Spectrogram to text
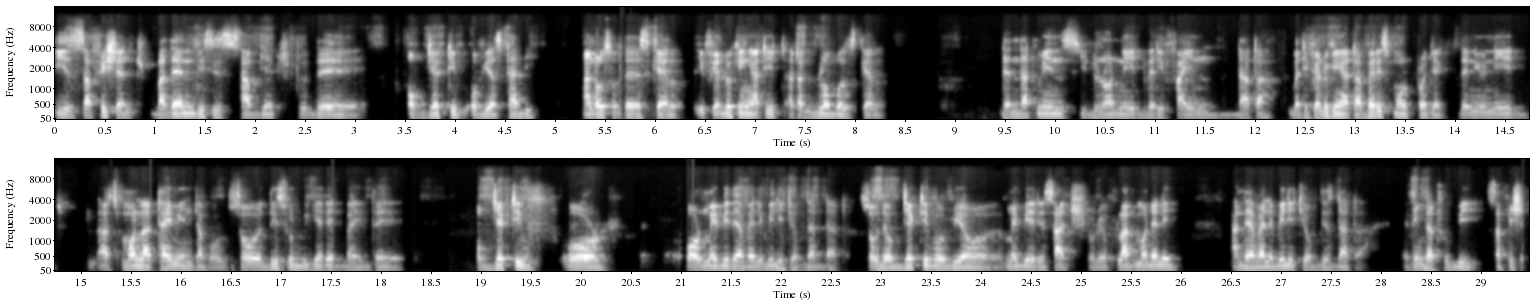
is sufficient, but then this is subject to the objective of your study and also the scale. If you're looking at it at a global scale, then that means you do not need very fine data. But if you're looking at a very small project, then you need a smaller time interval. So this would be guided by the objective or or maybe the availability of that data. So the objective of your maybe research or your flood modeling and the availability of this data. I think that would be sufficient.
